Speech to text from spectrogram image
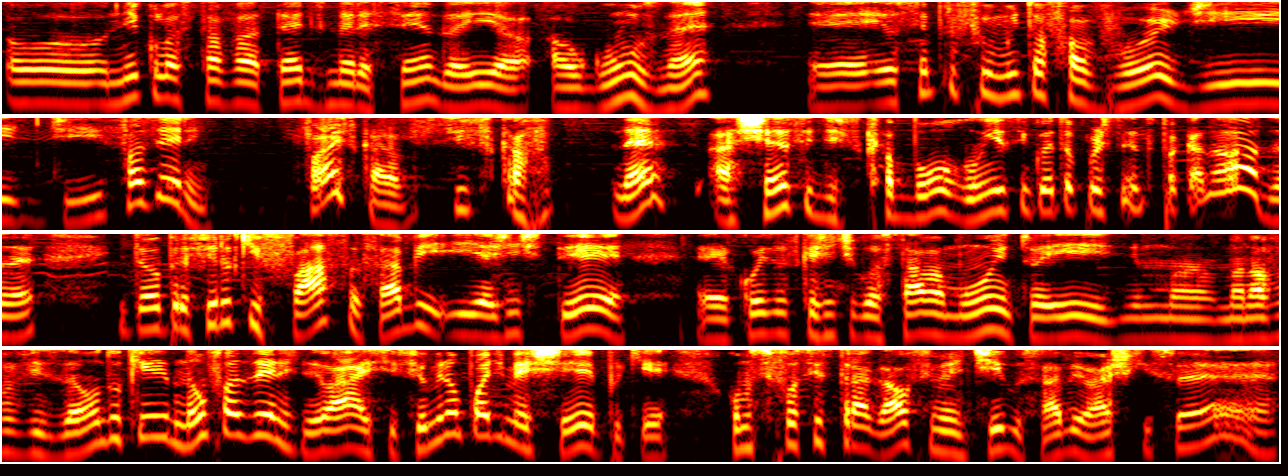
o Nicolas estava até desmerecendo aí ó, alguns, né? É, eu sempre fui muito a favor de, de fazerem. Faz, cara. Se ficar né? A chance de ficar bom ou ruim é 50% para cada lado, né? Então eu prefiro que faça, sabe? E a gente ter é, coisas que a gente gostava muito aí, uma, uma nova visão, do que não fazer, entendeu? Ah, esse filme não pode mexer, porque como se fosse estragar o filme antigo, sabe? Eu acho que isso é.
